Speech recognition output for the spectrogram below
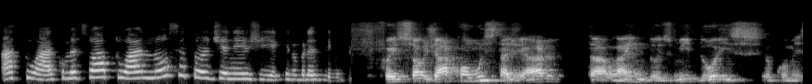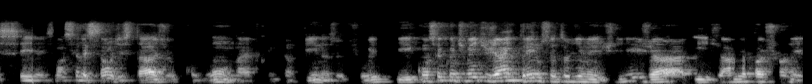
atuar, começou a atuar no setor de energia aqui no Brasil? Foi só já como estagiário Tá, lá em 2002 eu comecei uma seleção de estágio comum na época em Campinas eu fui e consequentemente já entrei no setor de energia e já e já me apaixonei.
